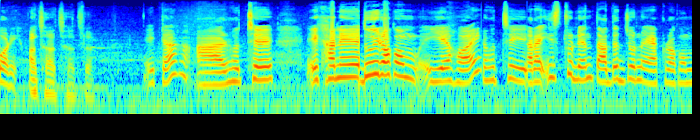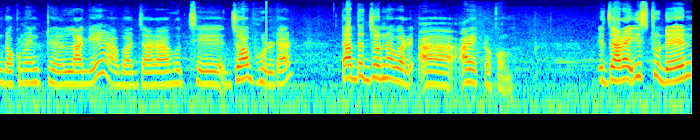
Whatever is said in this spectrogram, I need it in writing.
পরে। আচ্ছা আচ্ছা আচ্ছা। এটা আর হচ্ছে এখানে দুই রকম ইয়ে হয়। হচ্ছে যারা স্টুডেন্ট তাদের জন্য একরকম ডকুমেন্ট লাগে আবার যারা হচ্ছে জব হোল্ডার তাদের জন্য আবার আরেক রকম। যারা স্টুডেন্ট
